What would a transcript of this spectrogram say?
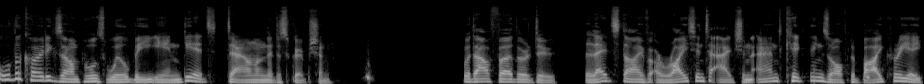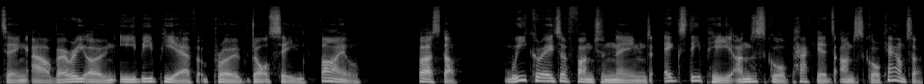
All the code examples will be in Git down in the description. Without further ado, let's dive right into action and kick things off by creating our very own ebpf probe.c file. First up, we create a function named xdp underscore packet underscore counter,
